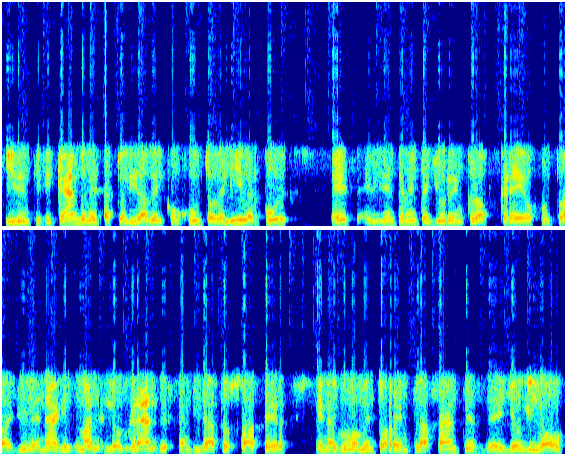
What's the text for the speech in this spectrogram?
identificando en esta actualidad del conjunto de Liverpool, es evidentemente Jürgen Klopp, creo, junto a Julian Nagelsmann, los grandes candidatos a ser en algún momento reemplazantes de Jogi Löw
